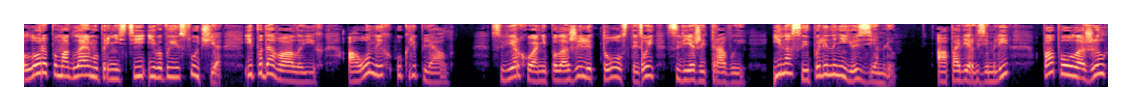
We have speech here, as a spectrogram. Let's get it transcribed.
Лора помогла ему принести ивовые сучья и подавала их, а он их укреплял. Сверху они положили толстый слой свежей травы и насыпали на нее землю. А поверх земли папа уложил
